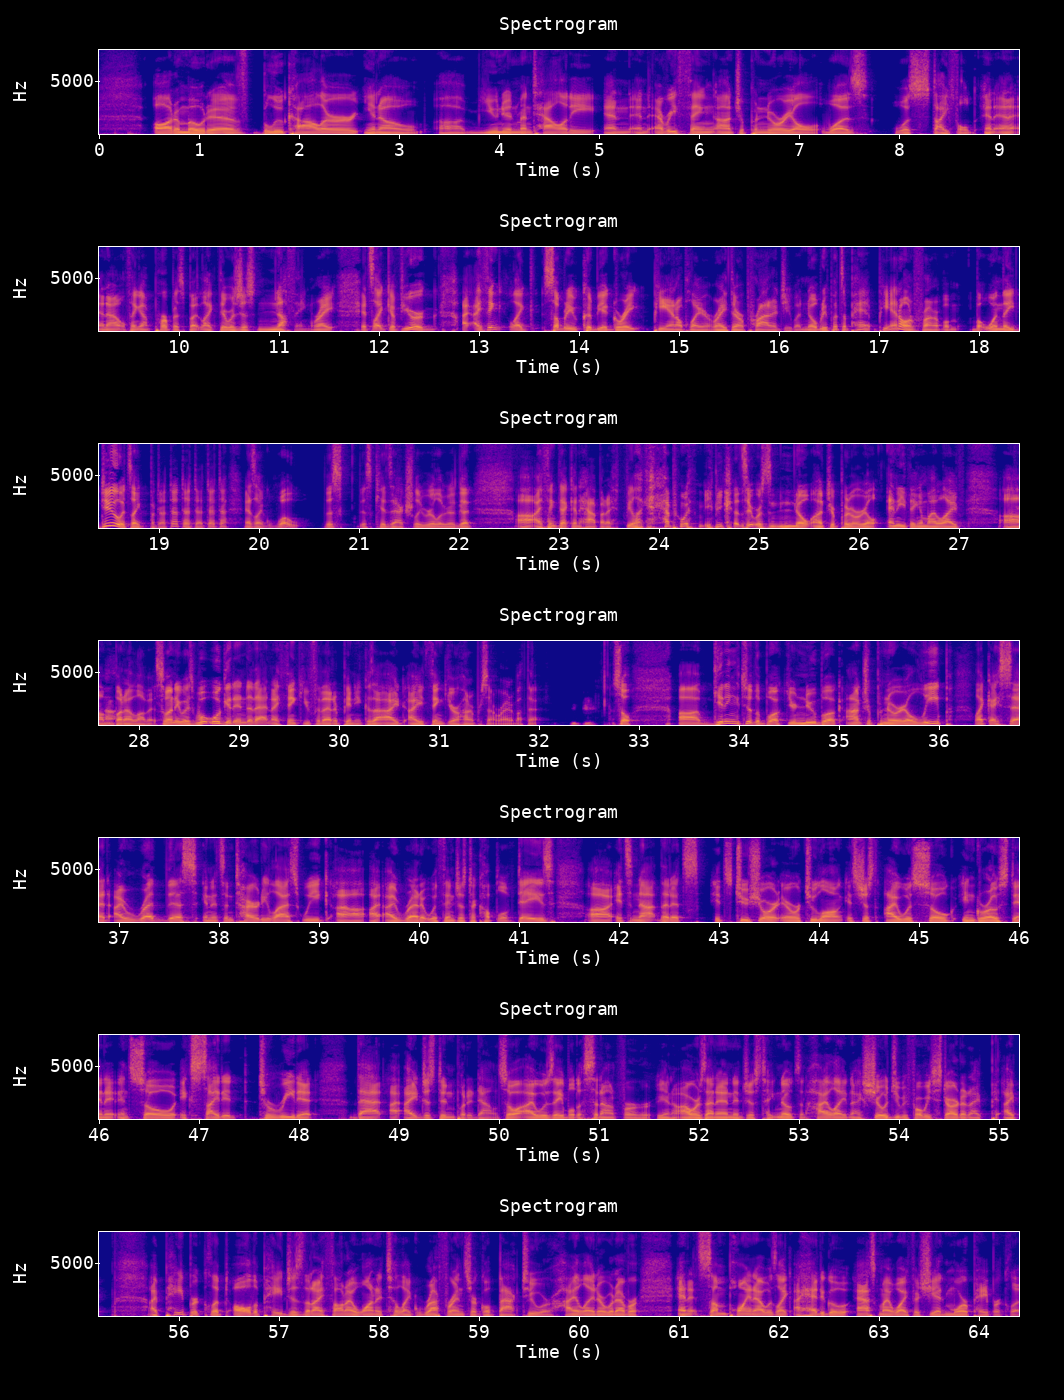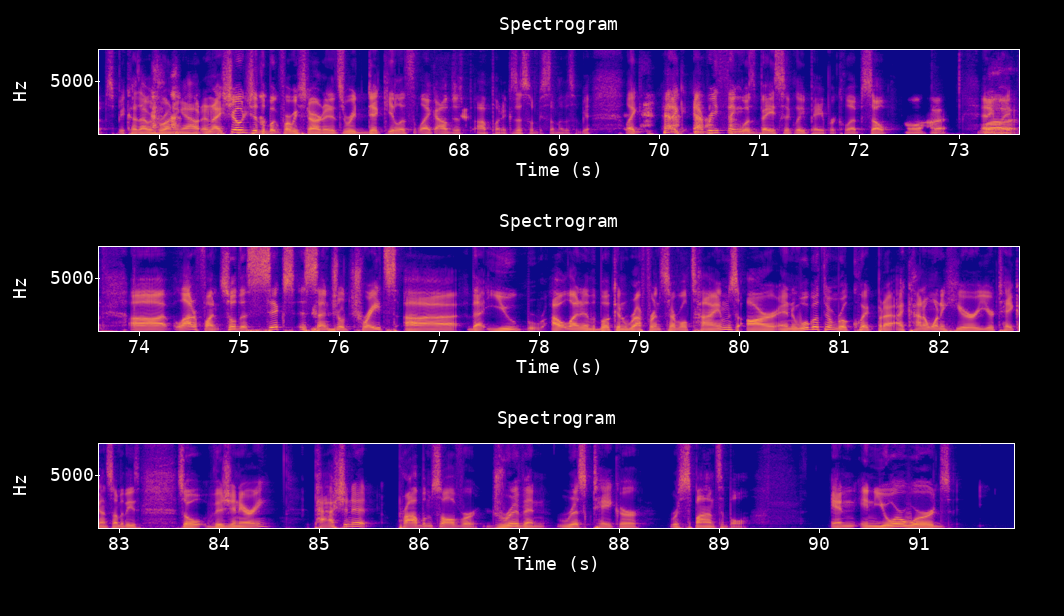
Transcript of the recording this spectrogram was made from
automotive blue collar you know uh, union mentality and and everything entrepreneurial was was stifled. And, and and I don't think on purpose but like there was just nothing right? It's like if you're I, I think like somebody could be a great piano player right? They're a prodigy but nobody puts a piano in front of them but when they do it's like it's like whoa this this kid's actually really really good. Uh, I think that can happen. I feel like it happened with me because there was no entrepreneurial anything in my life um, yeah. but I love it. So anyways we'll, we'll get into that and I thank you for that opinion because I I think you're 100% right about that. So, uh, getting to the book, your new book, Entrepreneurial Leap. Like I said, I read this in its entirety last week. Uh, I, I, read it within just a couple of days. Uh, it's not that it's it's too short or too long. It's just I was so engrossed in it and so excited to read it that I, I just didn't put it down. So I was able to sit down for you know hours on end and just take notes and highlight. And I showed you before we started. I I I paper clipped all the pages that I thought I wanted to like reference or go back to or highlight or whatever. And at some point, I was like. I had to go ask my wife if she had more paper clips because I was running out. And I showed you the book before we started. It's ridiculous. Like I'll just I'll put it because this will be some of this will be like like everything was basically paper clips. So Love it. Love anyway, uh, a lot of fun. So the six essential traits uh, that you outline in the book and reference several times are, and we'll go through them real quick, but I, I kind of want to hear your take on some of these. So visionary, passionate, problem solver, driven, risk taker, responsible. And in your words,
